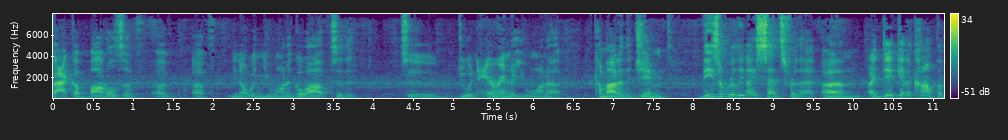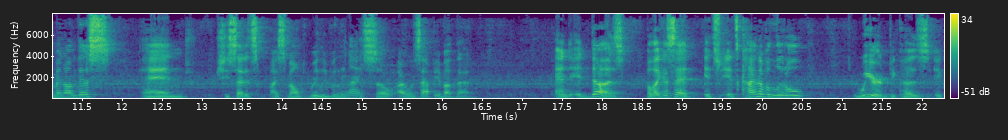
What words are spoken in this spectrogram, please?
backup bottles of, of, of you know when you want to go out to the to do an errand or you want to come out of the gym. These are really nice scents for that. Um, I did get a compliment on this, and she said it's I smelled really really nice, so I was happy about that. And it does, but like I said, it's it's kind of a little weird because it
